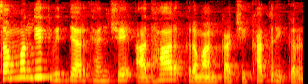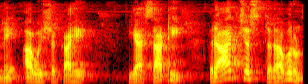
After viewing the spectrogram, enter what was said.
संबंधित विद्यार्थ्यांचे आधार क्रमांकाची खात्री करणे आवश्यक आहे. यासाठी राज्यस्तरावरून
